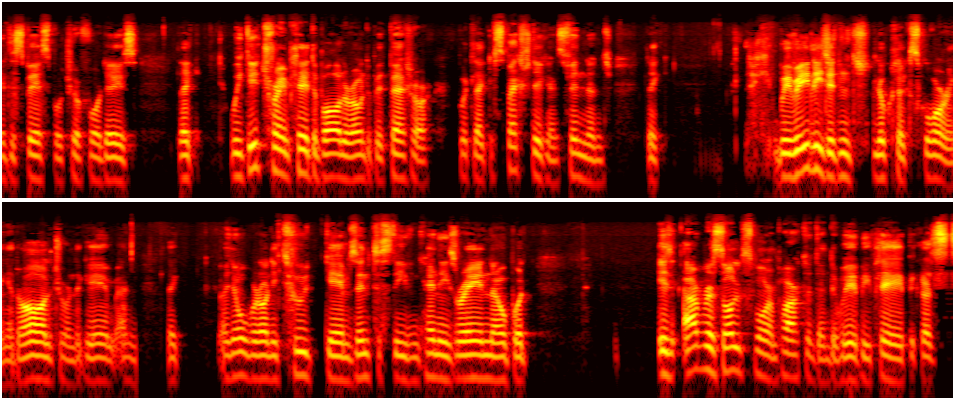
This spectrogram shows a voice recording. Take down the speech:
in the space about three or four days. Like we did try and play the ball around a bit better, but like especially against Finland, like we really didn't look like scoring at all during the game. And like I know we're only two games into Stephen Kenny's reign now, but is our results more important than the way we play? Because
